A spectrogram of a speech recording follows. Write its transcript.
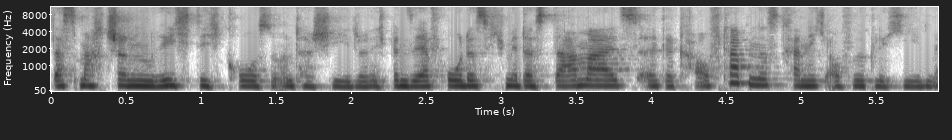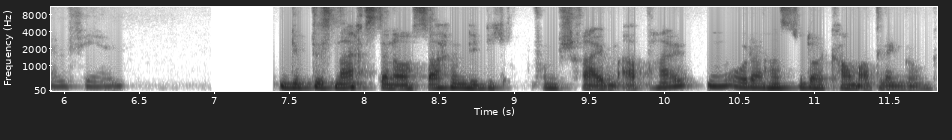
Das macht schon einen richtig großen Unterschied und ich bin sehr froh, dass ich mir das damals äh, gekauft habe und das kann ich auch wirklich jedem empfehlen. Gibt es nachts dann auch Sachen, die dich vom Schreiben abhalten oder hast du da kaum Ablenkung?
